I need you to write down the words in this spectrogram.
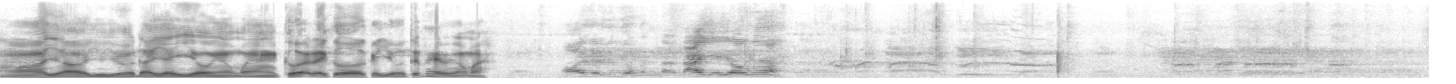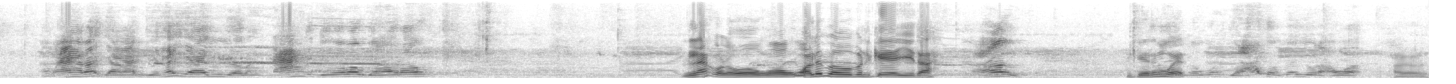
Đó giờ Vua Dừa đây dây vô nha các bạn cười để cưa cây dừa tiếp theo nha các bạn. Thôi giờ Vua Dừa mình đai dây vô nha. Các bạn đó giờ làm gì thấy Vua Dừa mình đạn cây dừa bao giờ đâu lát rồi qua, qua clip bên kia gì ta Ừ bên kia đúng quẹt Đừng có giả cho cái vô đậu à ừ.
